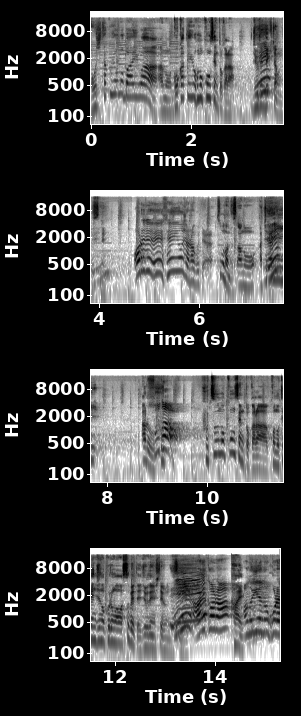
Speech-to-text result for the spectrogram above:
ご自宅用の場合はあのご家庭用のコンセントから充電できちゃうんですねあれでえ専用じゃなくて？そうなんです。あのあちらにあるそうだ普通のコンセントからこの展示の車はすべて充電してるんです。ねえー、あれから、はい。あの家のこれ？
